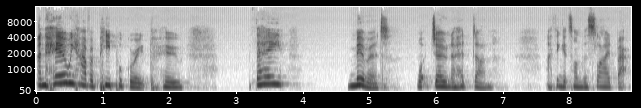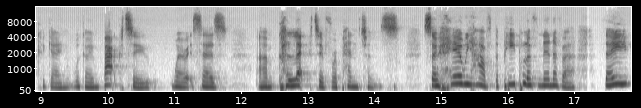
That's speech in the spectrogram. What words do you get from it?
And here we have a people group who they mirrored what Jonah had done. I think it's on the slide back again. We're going back to where it says um, collective repentance. So here we have the people of Nineveh. They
